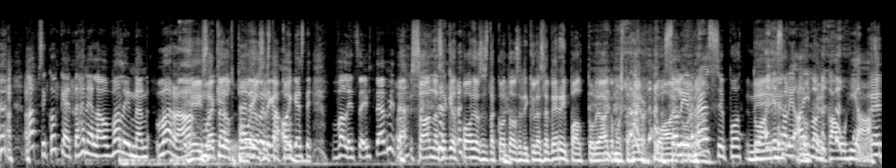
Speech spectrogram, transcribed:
lapsi kokee, että hänellä on valinnan varaa, Hei, mutta säkin oot hän ei kuitenkaan ko- oikeasti valitse yhtään mitään. Sanna, säkin oot pohjoisesta kotoisin, niin kyllä se veripalttu oli aikamoista herkkoa Se oli aikoinaan. rössypottua Niin, ja se oli aivan okei. kauhiaa. Et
